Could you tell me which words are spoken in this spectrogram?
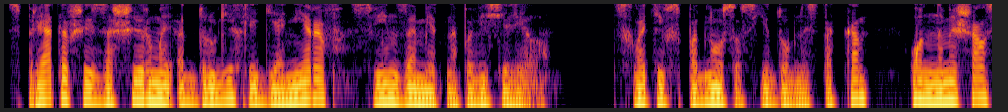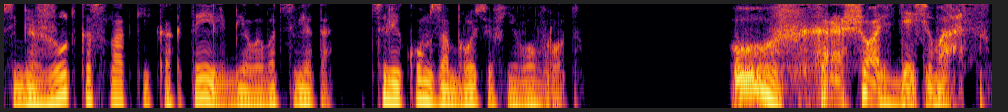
Спрятавшись за ширмой от других легионеров, свин заметно повеселел. Схватив с подноса съедобный стакан, он намешал себе жутко сладкий коктейль белого цвета, целиком забросив его в рот. «Уф, хорошо здесь у вас!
